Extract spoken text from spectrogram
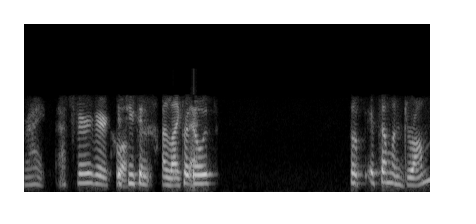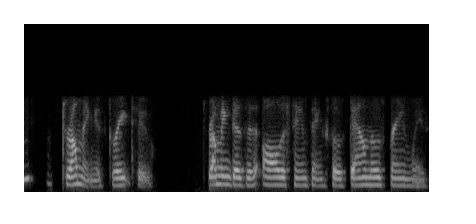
Right. That's very very cool. If you can, I like for that. those. So if, someone drums, drumming is great too. Drumming does it- all the same things, slows down those brain waves,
